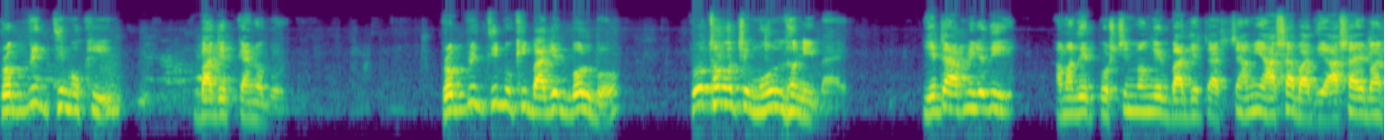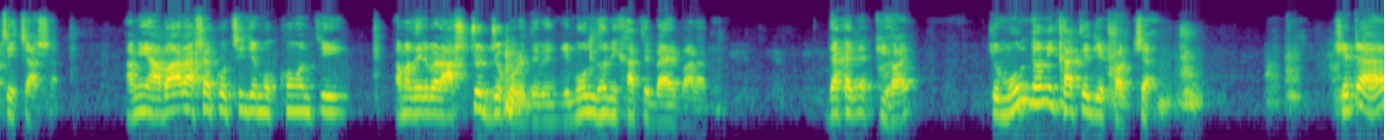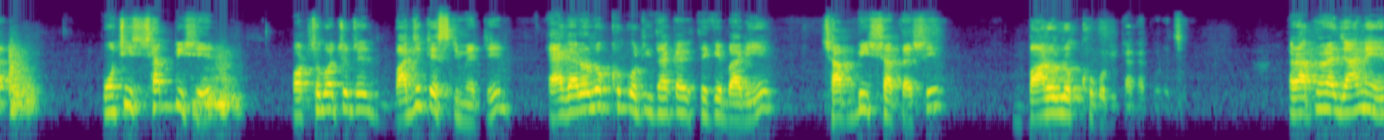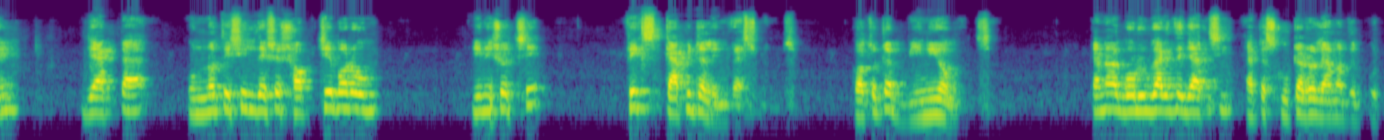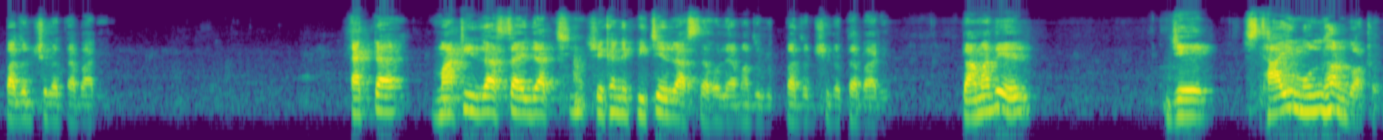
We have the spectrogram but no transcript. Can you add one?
প্রবৃদ্ধিমুখী budget কেন বলব? প্রবৃদ্ধিমুখী budget বলব, প্রথম হচ্ছে মূলধনী ব্যয়। যেটা আপনি যদি আমাদের পশ্চিমবঙ্গের বাজেট আসছে, আমি আশাবাদী, আশায় বাঁচে চাষা। আমি আবার আশা করছি যে মুখ্যমন্ত্রী আমাদের এবার আশ্চর্য করে দেবেন যে মূলধনী খাতে ব্যয় বাড়াবেন। দেখা যাক কি হয়। তো মূলধনী খাতে যে খরচা, সেটা পঁচিশ ছাব্বিশের অর্থ বছরের বাজেট এস্টিমেটে এগারো লক্ষ কোটি টাকা থেকে বাড়িয়ে ছাব্বিশ সাতাশে বারো লক্ষ কোটি টাকা করেছে। আর আপনারা জানেন যে একটা উন্নতিশীল দেশে সবচেয়ে বড় জিনিস হচ্ছে ফিক্সড ক্যাপিটাল ইনভেস্টমেন্ট কতটা বিনিয়োগ হচ্ছে। কেন গরুর গাড়িতে যাচ্ছি, একটা স্কুটার হলে আমাদের উৎপাদনশীলতা বাড়ে। একটা মাটির রাস্তায় যাচ্ছি, সেখানে পিচের রাস্তা হলে আমাদের উৎপাদনশীলতা বাড়ে। তো আমাদের যে স্থায়ী মূলধন গঠন,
